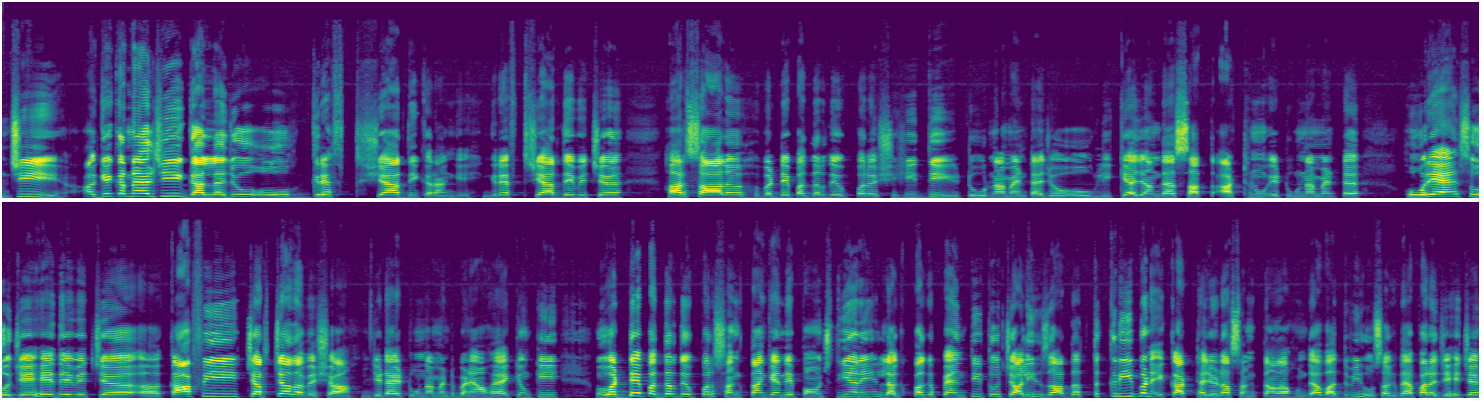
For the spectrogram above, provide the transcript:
ਜੀ, ਅੱਗੇ ਕਰਨੈਲ ਜੀ, ਗੱਲ ਹੈ ਜੋ ਉਹ ਗ੍ਰਿਫਤ ਸ਼ਹਿਰ ਦੀ ਕਰਾਂਗੇ। ਗ੍ਰਿਫਤ ਸ਼ਹਿਰ ਦੇ ਵਿੱਚ ਹਰ ਸਾਲ ਵੱਡੇ ਪੱਧਰ ਦੇ ਉੱਪਰ ਸ਼ਹੀਦੀ ਟੂਰਨਾਮੈਂਟ ਹੈ ਜੋ ਉਹ ਉਲੀਕਿਆ ਜਾਂਦਾ 7-8 ਨੂੰ ਇਹ ਟੂਰਨਾਮੈਂਟ ਹੋ ਰਿਹਾ ਹੈ। ਸੋ ਜਿਹੇ ਦੇ ਵਿੱਚ ਕਾਫੀ ਚਰਚਾ ਦਾ ਵਿਸ਼ਾ ਜਿਹੜਾ ਇਹ ਟੂਰਨਾਮੈਂਟ ਬਣਿਆ ਹੋਇਆ ਹੈ ਕਿਉਂਕਿ ਵੱਡੇ ਪੱਧਰ ਦੇ ਉੱਪਰ ਸੰਗਤਾਂ ਕਹਿੰਦੇ ਪਹੁੰਚਦੀਆਂ ਨੇ। ਲਗਭਗ 35 ਤੋਂ 40 ਹਜ਼ਾਰ ਦਾ ਤਕਰੀਬਨ ਇਕੱਠ ਹੈ ਜਿਹੜਾ ਸੰਗਤਾਂ ਦਾ ਹੁੰਦਾ। ਵੱਧ ਵੀ ਹੋ ਸਕਦਾ ਪਰ ਅਜਿਹੇ 'ਚ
